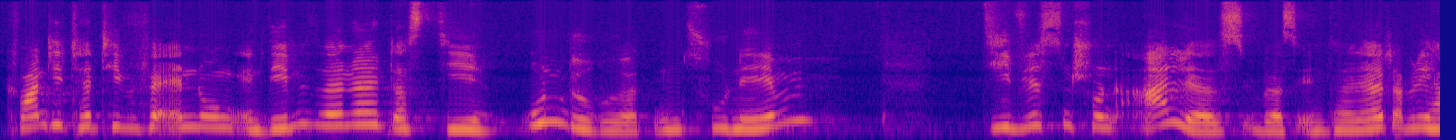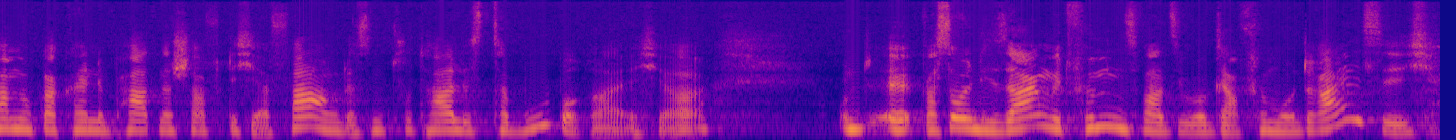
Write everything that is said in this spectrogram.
Quantitative Veränderungen in dem Sinne, dass die Unberührten zunehmen, die wissen schon alles über das Internet, aber die haben noch gar keine partnerschaftliche Erfahrung. Das ist ein totales Tabubereich. Ja. Und äh, was sollen die sagen mit 25 oder gar 35,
